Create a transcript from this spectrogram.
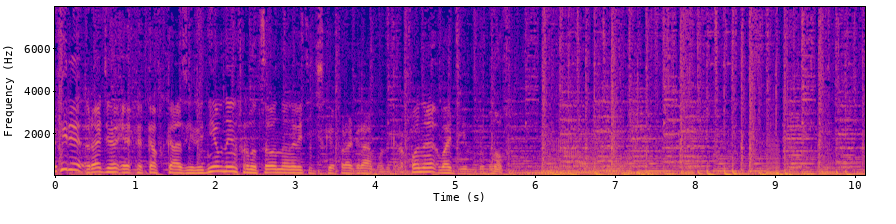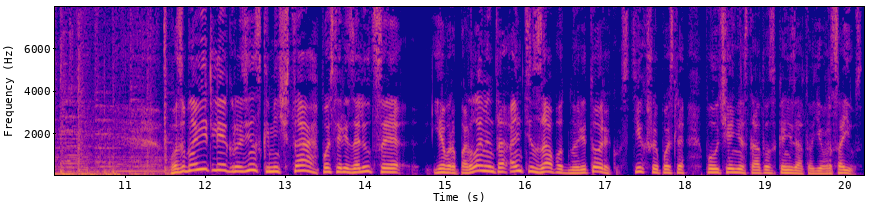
В эфире радио «Эхо Кавказа» ежедневная информационно-аналитическая программа. У микрофона Вадим Дубнов. Возобновит ли грузинская мечта после резолюции Европарламента антизападную риторику, стихшую после получения статуса кандидата в Евросоюз.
